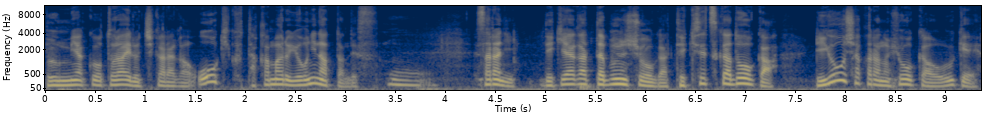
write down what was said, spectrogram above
文脈を捉える力が大きく高まるようになったんです。さらに出来上がった文章が適切かどうか利用者からの評価を受け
